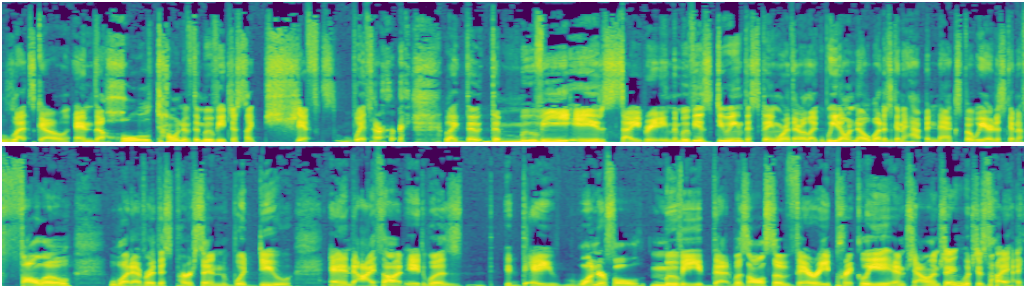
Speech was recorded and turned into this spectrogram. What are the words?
Let's go. And the whole tone of the movie just like shifts with her. like the the movie is sight reading. The movie is doing this thing where they're like, we don't know what is going to happen next, but we are just going to follow whatever this person would do. And I thought it was a wonderful movie that was also very prickly and challenging, which is why I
